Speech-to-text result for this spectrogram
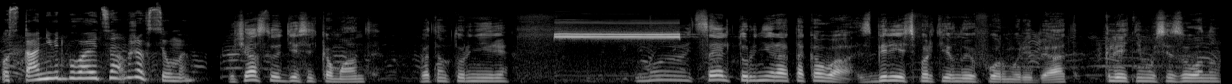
Останні відбуваються вже в сьоме. Участвует 10 команд в этом турнире. Ну, и цель турнира такова – сберечь спортивную форму ребят к летнему сезону.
